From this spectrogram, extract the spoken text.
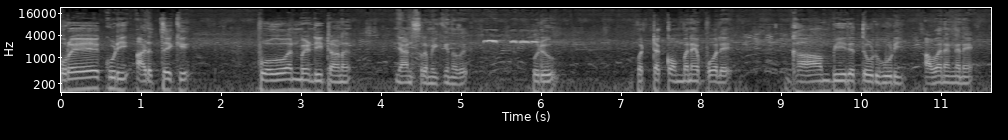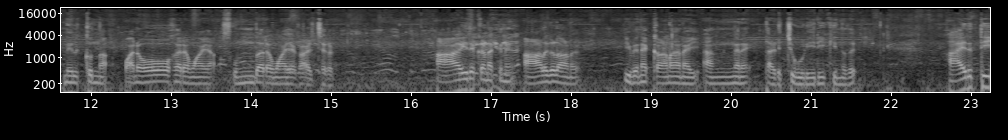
കുറേ കൂടി അടുത്തേക്ക് പോകുവാൻ വേണ്ടിയിട്ടാണ് ഞാൻ ശ്രമിക്കുന്നത്. ഒരു ഒറ്റക്കൊമ്പനെ പോലെ ഗാംഭീര്യത്തോടുകൂടി അവനങ്ങനെ നിൽക്കുന്ന മനോഹരമായ സുന്ദരമായ കാഴ്ചകൾ. ആയിരക്കണക്കിന് ആളുകളാണ് ഇവനെ കാണാനായി അങ്ങനെ തടിച്ചുകൂടിയിരിക്കുന്നത്. ആയിരത്തി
